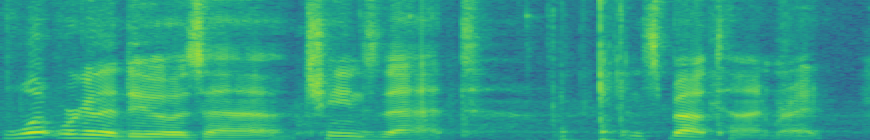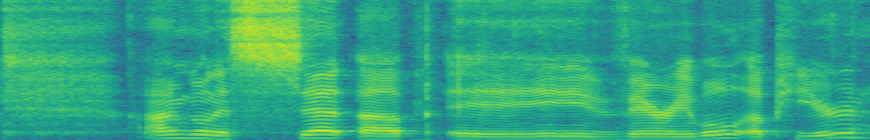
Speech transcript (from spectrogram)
what we're going to do is uh, change that. It's about time, right? I'm going to set up a variable up here,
